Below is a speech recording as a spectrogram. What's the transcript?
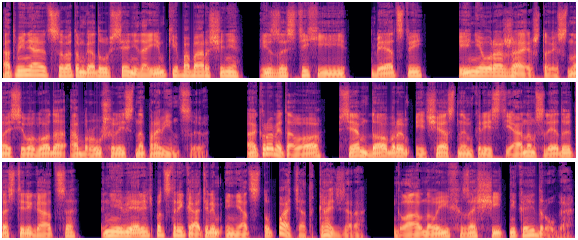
отменяются в этом году все недоимки по барщине из-за стихии, бедствий и неурожая, что весной сего года обрушились на провинцию. А кроме того, всем добрым и честным крестьянам следует остерегаться, не верить подстрекателям и не отступать от кайзера, главного их защитника и друга.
